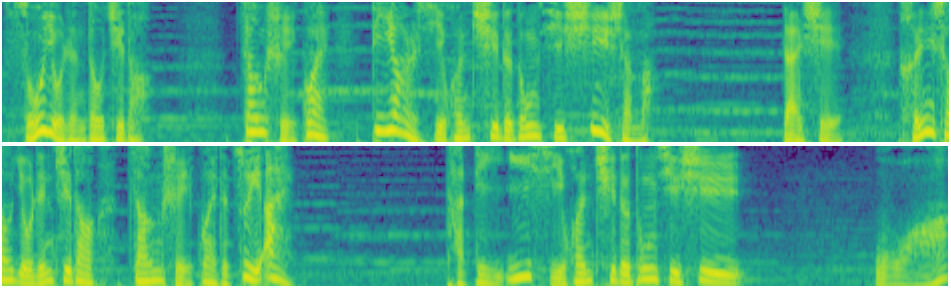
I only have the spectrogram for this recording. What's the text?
所有人都知道，脏水怪第二喜欢吃的东西是什么，但是很少有人知道脏水怪的最爱。他第一喜欢吃的东西是我。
